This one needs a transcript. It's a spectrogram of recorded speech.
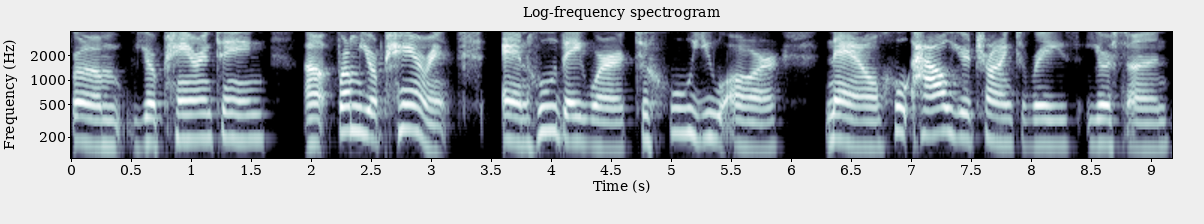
from your parenting, uh, from your parents and who they were to who you are now, who how you're trying to raise your son,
